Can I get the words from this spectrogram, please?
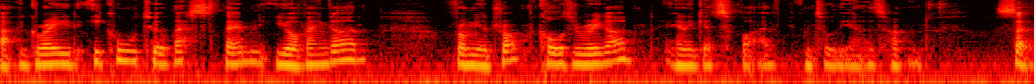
a grade equal to less than your Vanguard from your drop, call it a guard, and it gets 5 until the end of the turn. So,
